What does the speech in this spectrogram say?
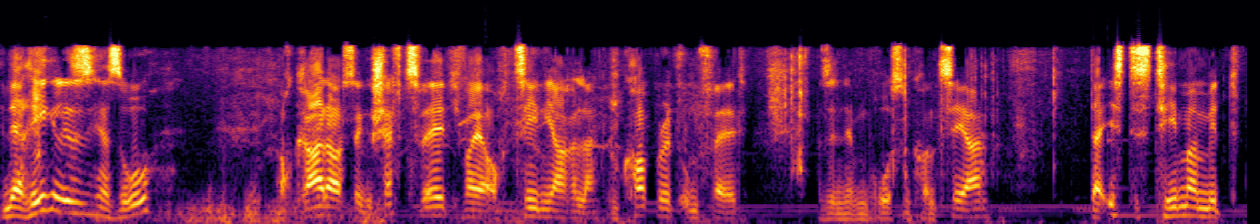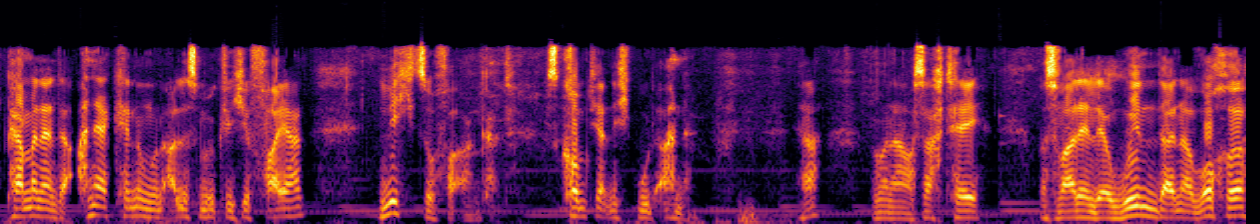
In der Regel ist es ja so, auch gerade aus der Geschäftswelt, ich war ja auch zehn Jahre lang im Corporate-Umfeld, also in dem großen Konzern, da ist das Thema mit permanenter Anerkennung und alles mögliche feiern nicht so verankert. Es kommt ja nicht gut an. Ja? Wenn man dann auch sagt, hey, was war denn der Win deiner Woche?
